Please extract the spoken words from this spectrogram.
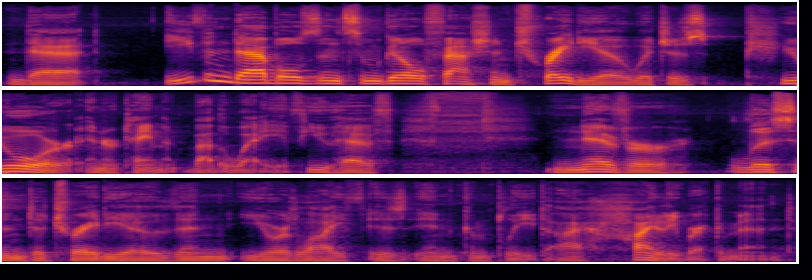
that even dabbles in some good old fashioned tradio, which is pure entertainment, by the way. If you have never listened to tradio, then your life is incomplete. I highly recommend.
